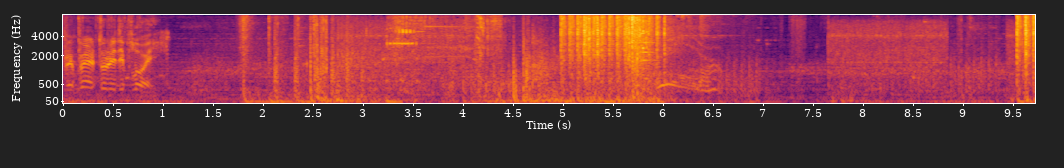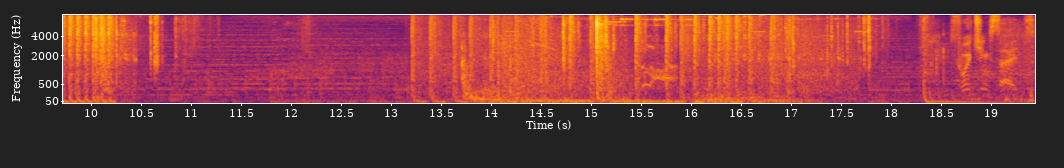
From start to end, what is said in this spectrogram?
Prepare to redeploy. Switching sides.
